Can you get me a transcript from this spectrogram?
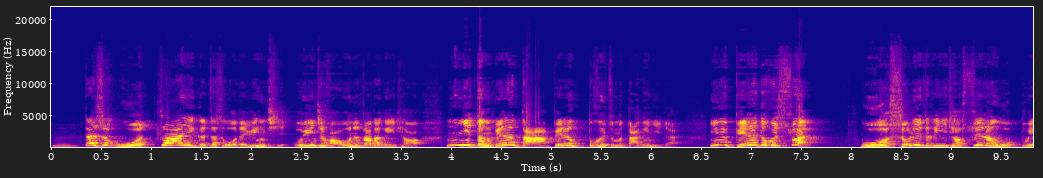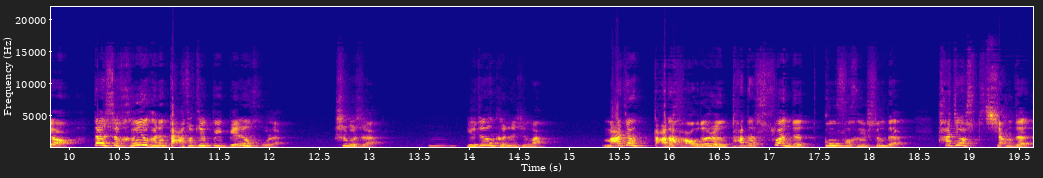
嗯。但是我抓一个，这是我的运气，我运气好，我能抓到个一条。你等别人打，别人不会这么打给你的，因为别人都会算，我手里这个一条虽然我不要，但是很有可能打出去被别人胡了，是不是？有这种可能性吗？麻将打得好的人，他的算的功夫很深的，他就想着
